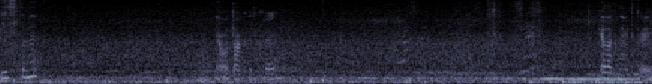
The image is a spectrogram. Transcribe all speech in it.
істини. Я отак відкрию. Я так не відкрию.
